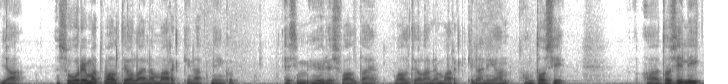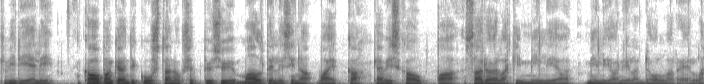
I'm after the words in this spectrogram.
Ja suurimmat valtionlainamarkkinat, niin kuin esimerkiksi Yhdysvaltain valtionlainamarkkina, niin on, on tosi, uh, tosi likvidi, eli kaupankäyntikustannukset pysyy maltillisina, vaikka kävisi kauppaa sadoillakin miljo- miljoonilla dollareilla.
